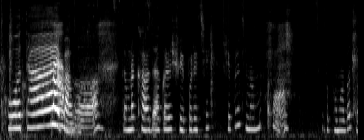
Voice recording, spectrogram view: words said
কোথায় পাবো? তো আমরা খাওয়া দাওয়া করে শুয়ে পড়েছি। শুয়ে পড়েছি মাম্মা? তো ঘুমাবো তো?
